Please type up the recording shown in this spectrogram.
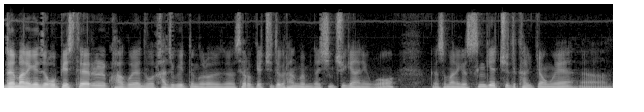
네, 만약에 이제 오피스텔을 과거에 누가 가지고 있던 거를 새롭게 취득을 한 겁니다. 신축이 아니고. 그래서 만약에 승계 취득할 경우에 어,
